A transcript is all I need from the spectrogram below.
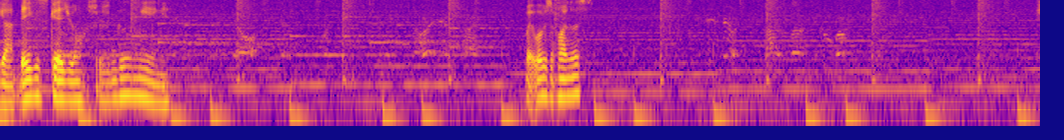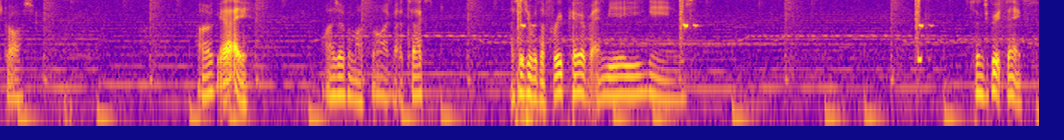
You got big schedule, so it's a good meeting. Wait, what was the point of this? Strauss. Okay. Why is open my phone? I got a text. I sent you with a free pair of NBA games. Sounds great, thanks.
